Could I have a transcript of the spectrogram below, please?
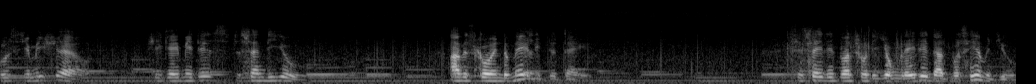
Monsieur Michel. She gave me this to send to you. I was going to mail it today. She said it was for the young lady that was here with you.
